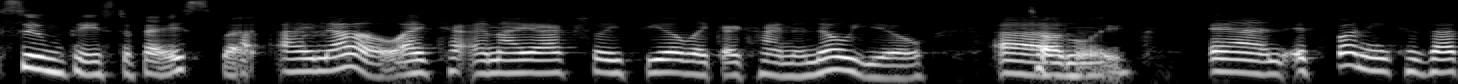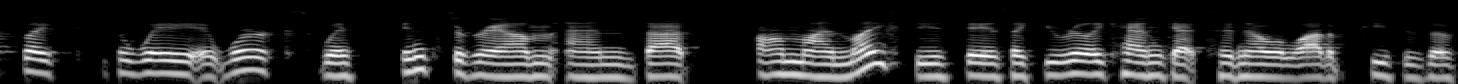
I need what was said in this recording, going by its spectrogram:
Zoom face to face. But I know. I and I actually feel like I kind of know you. Um, totally. And it's funny because that's like the way it works with Instagram and that online life these days. Like you really can get to know a lot of pieces of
